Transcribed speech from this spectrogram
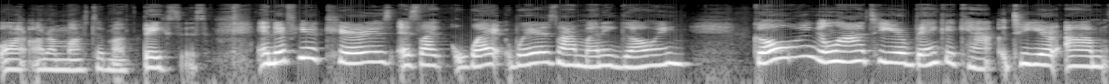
on on a month to month basis. And if you're curious, it's like, what, where is my money going? Go online to your bank account, to your um,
